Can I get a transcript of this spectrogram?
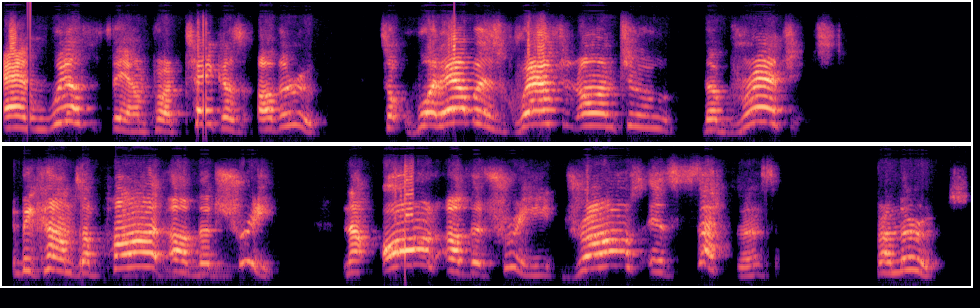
and with them partakers of the root. So whatever is grafted onto the branches becomes a part of the tree. Now, all of the tree draws its substance from the roots.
